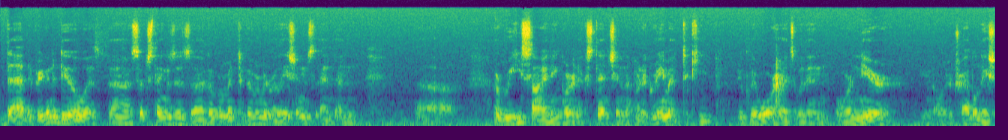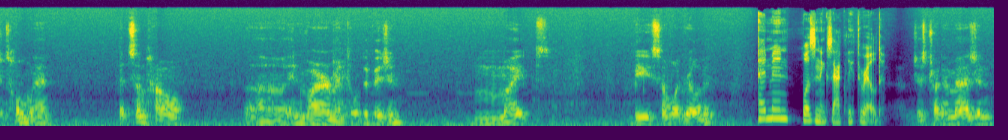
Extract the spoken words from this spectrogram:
that if you're going to deal with uh, such things as uh, government to government relations and, and uh, a re signing or an extension of an agreement to keep nuclear warheads within or near you know, a tribal nation's homeland, that somehow uh, environmental division might be somewhat relevant. Edmund wasn't exactly thrilled. I'm just trying to imagine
